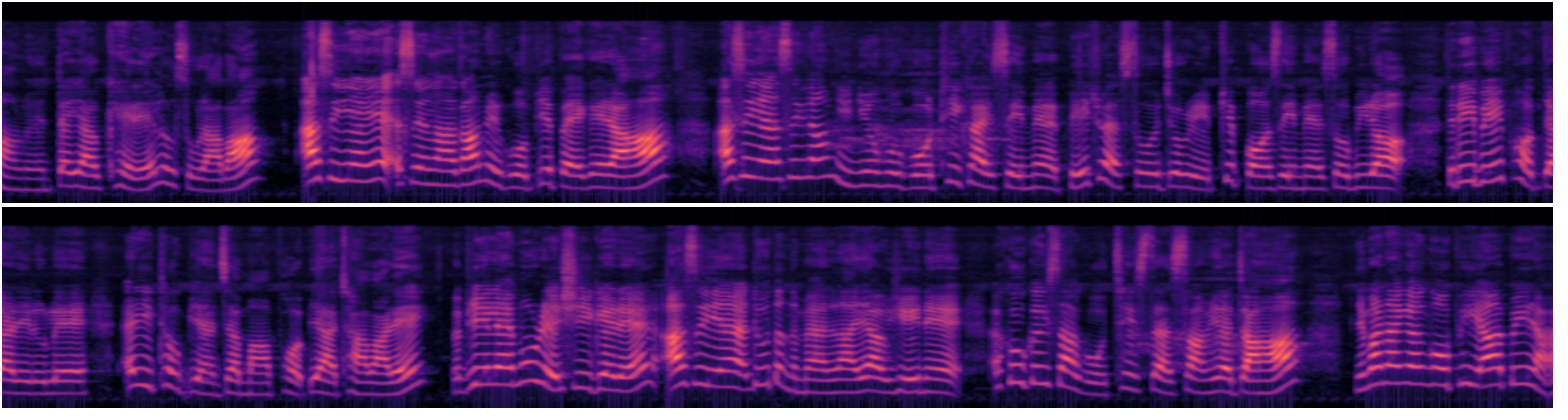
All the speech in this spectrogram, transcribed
မောင်လွင်တက်ရောက်ခဲ့တယ်လို့ဆိုတာပါ။အာဆီယံရဲ့အစဉ်လာကောင်းတွေကိုပြစ်ပယ်ခဲ့တာဟာ အာဆီယံစည်းလုံးညီညွတ်မှုကိုထိခိုက်စေမဲ့ဘေးထွက်ဆိုးကျိုးတွေဖြစ်ပေါ်စေမဲ့ဆိုပြီးတော့သတိပေးဖော်ပြတယ်လို့လည်းအဲ့ဒီထုတ်ပြန်ချက်မှာဖော်ပြထားပါတယ်။မပြေလည်မှုတွေရှိခဲ့တဲ့အာဆီယံအထူးတန်တမန်လာရောက်ရေးနဲ့အခုကိစ္စကိုချိတ်ဆက်ဆောင်ရွက်တာဟာမြန်မာနိုင်ငံကိုဖိအားပေးတာ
